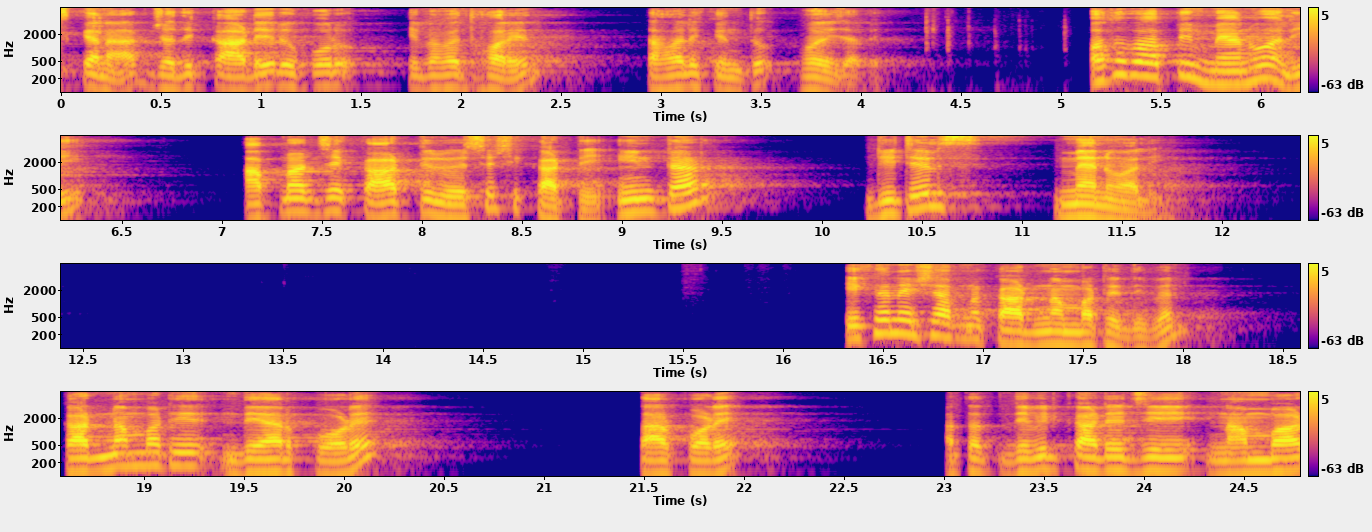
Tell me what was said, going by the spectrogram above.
স্ক্যানার যদি কার্ডের উপর এভাবে ধরেন, তাহলে কিন্তু হয়ে যাবে। অথবা আপনি ম্যানুয়ালি আপনার যে কার্ডটি রয়েছে, সেই কার্ডটি ইন্টার ডিটেলস ম্যানুয়ালি এখানে এসে আপনার কার্ড নাম্বারটি দিবেন। কার্ড নাম্বারটি দেওয়ার পরে তারপরে অর্থাৎ ডেবিট কার্ডের যে নাম্বার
